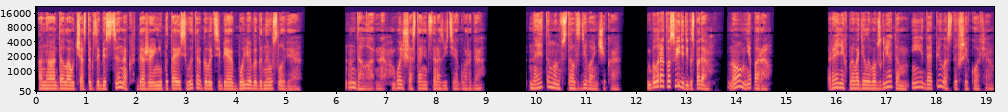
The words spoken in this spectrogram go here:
Она отдала участок за бесценок, даже не пытаясь выторговать себе более выгодные условия. Да ладно, больше останется на развитие города. На этом он встал с диванчика. «Был рад вас видеть, господа, но мне пора». Райлих проводил его взглядом и допил остывший кофе.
